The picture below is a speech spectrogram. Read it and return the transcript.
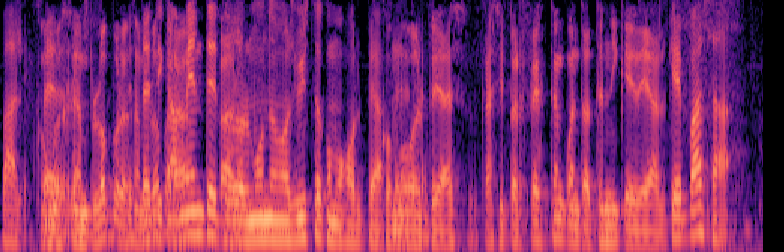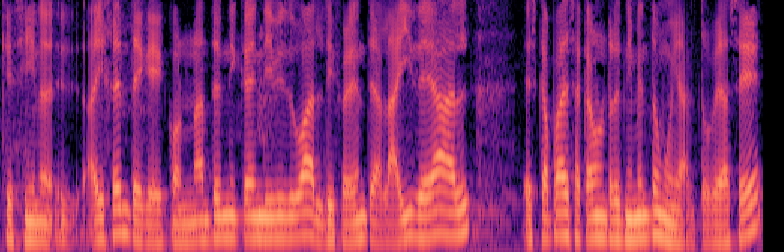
Vale. Como Federer. ejemplo, por ejemplo, Estéticamente para- todo el mundo hemos visto cómo golpea. Como Federer. golpea es casi perfecto en cuanto a técnica ideal. ¿Qué pasa? Que si hay gente que con una técnica individual diferente a la ideal es capaz de sacar un rendimiento muy alto. Véase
